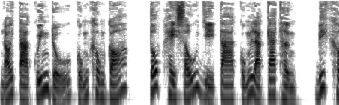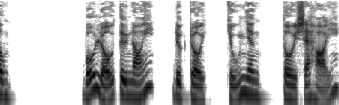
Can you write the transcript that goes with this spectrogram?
nói ta quyến rũ cũng không có, tốt hay xấu gì ta cũng là ca thần, biết không? Bố lỗ tư nói, được rồi, chủ nhân, tôi sẽ hỏi.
